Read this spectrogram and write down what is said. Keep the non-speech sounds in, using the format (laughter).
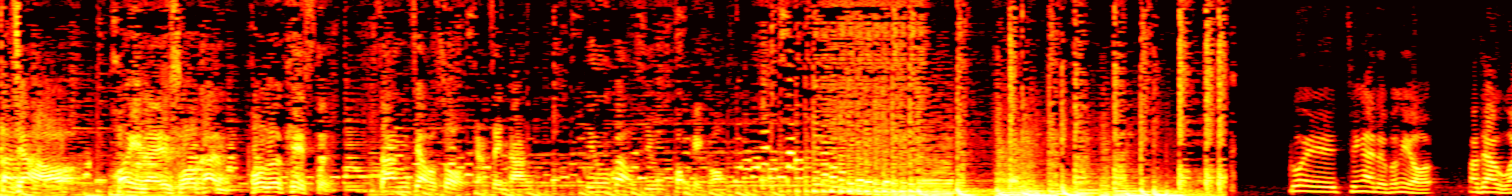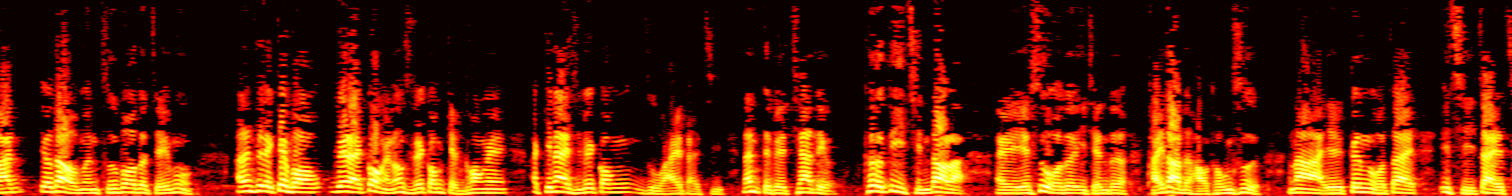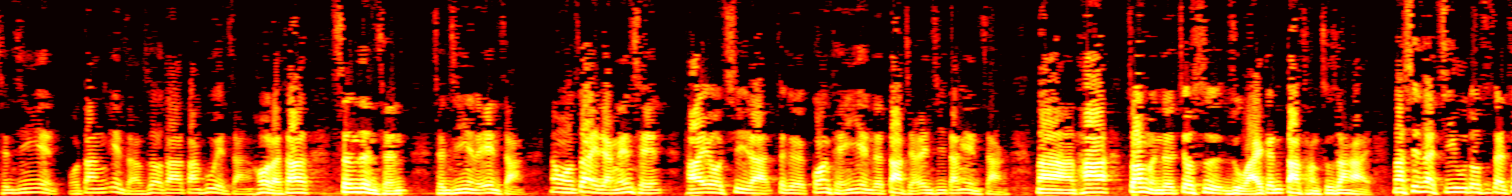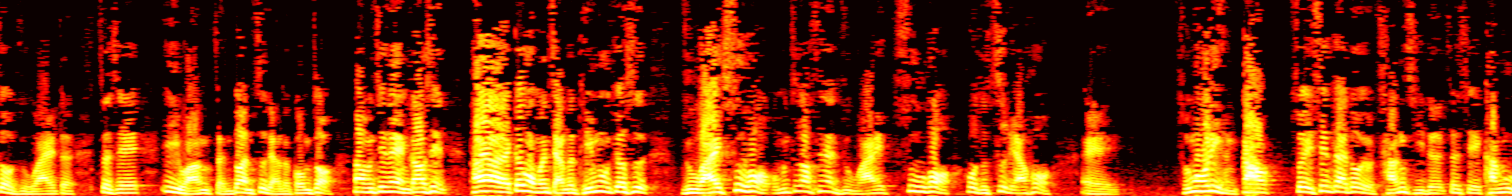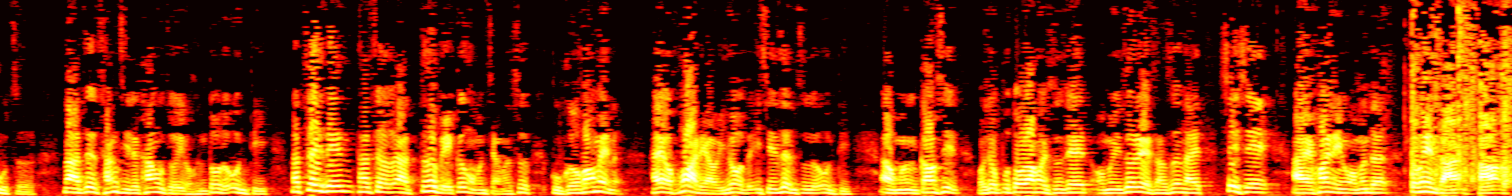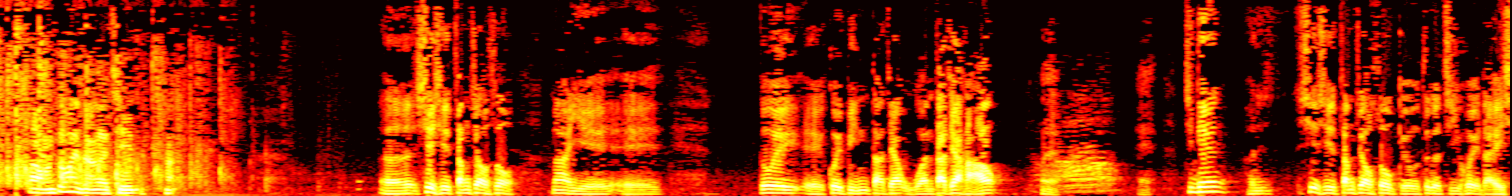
大家好，欢迎来收看 Podcast 张教授讲健康，张教授讲健康。各位亲爱的朋友，大家午安，又到我们直播的节目。啊，咱这个节目要来讲的，拢是咧讲健康的。啊，今仔是要讲乳癌的代志，咱特别请到，特地请到了，哎，也是我的以前的台大的好同事。那也跟我在一起在澄清医院，我当院长的时候，他当副院长，后来他升任成澄清医院的院长。那么在两年前，他又去了这个光田医院的大甲院区当院长。那他专门的就是乳癌跟大肠直肠癌。那现在几乎都是在做乳癌的这些预防、诊断、治疗的工作。那我们今天很高兴，他要跟我们讲的题目就是乳癌术后。我们知道现在乳癌术后或者治疗后，诶存活率很高，所以现在都有长期的这些康复者。那这长期的康复者有很多的问题。那这边他就要特别跟我们讲的是骨骼方面的，还有化疗以后的一些认知的问题。啊，我们很高兴，我就不多浪费时间，我们以热烈掌声来谢谢，哎，欢迎我们的钟院长。好，那我们钟院长来请。呃，谢谢张教授。那也呃，各位呃贵宾，大家午安，大家好。好。今天很谢谢张教授给我这个机会来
